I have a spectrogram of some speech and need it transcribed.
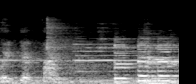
We your fight.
